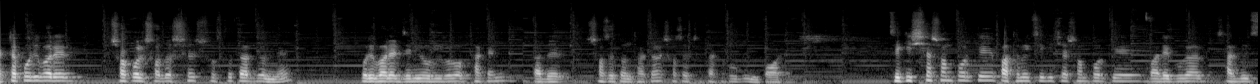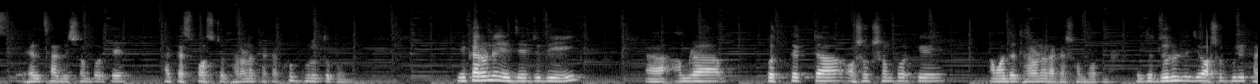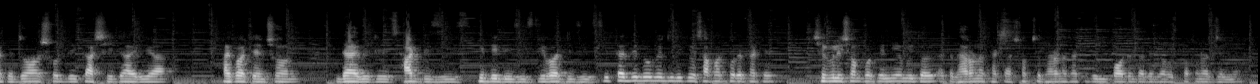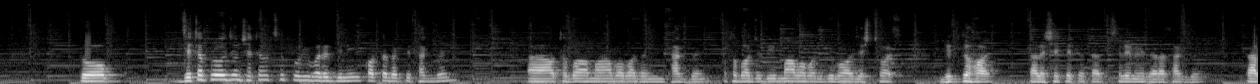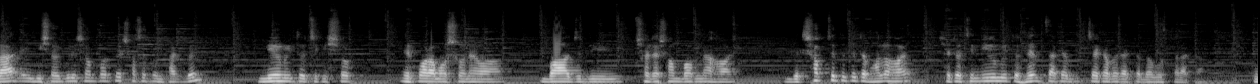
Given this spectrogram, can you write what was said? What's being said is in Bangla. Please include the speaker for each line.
Speaker 1: একটা পরিবারের সকল সদস্যের সুস্থতার জন্য পরিবারের যিনি অভিভাবক থাকেন, তাদের সচেতন থাকা সচেতন থাকা খুব ইম্পর্টেন্ট চিকিৎসা সম্পর্কে, প্রাথমিক চিকিৎসা সম্পর্কে বা রেগুলার সার্ভিস হেলথ সার্ভিস সম্পর্কে একটা স্পষ্ট ধারণা থাকা খুব গুরুত্বপূর্ণ। এই কারণে যে যদি আমরা প্রত্যেকটা অসুখ সম্পর্কে আমাদের ধারণা রাখা সম্ভব না। কিন্তু জরুরি যে অসুখগুলি থাকে, জ্বর, সর্দি, কাশি, diarrhoea hypertension diabetes heart disease kidney disease liver disease ইত্যাদি রোগে যদি কেউ সাফার করে থাকে, সেগুলি সম্পর্কে নিয়মিত একটা ধারণা থাকা, স্বচ্ছ ধারণা থাকা খুব ইম্পর্টেন্ট তাদের ব্যবস্থাপনার জন্য। তো যেটা প্রয়োজন সেটা হচ্ছে পরিবারের যিনি কর্তা ব্যক্তি থাকবেন অথবা মা বাবা থাকবেন, অথবা যদি মা বাবা যদি বয়োজ্যেষ্ঠ হয়, বৃদ্ধ হয়, তাহলে সেক্ষেত্রে তার ছেলে মেয়ে যারা থাকবে, তারা এই বিষয়গুলি সম্পর্কে সচেতন থাকবেন। নিয়মিত চিকিৎসক এর পরামর্শ নেওয়া বা যদি সেটা সম্ভব না হয় সবচেয়ে যেটা ভালো হয়, সেটা হচ্ছে নিয়মিত হেলথ চেক আপের একটা ব্যবস্থা রাখা।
